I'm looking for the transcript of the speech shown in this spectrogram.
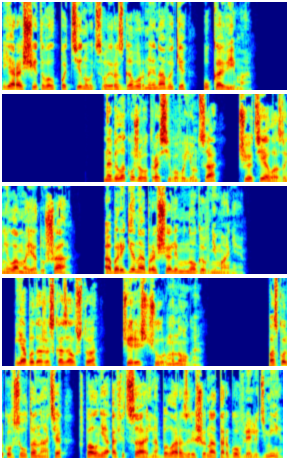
я рассчитывал подтянуть свои разговорные навыки у Кавима. На белокожего красивого юнца, чье тело заняла моя душа, аборигены обращали много внимания. Я бы даже сказал, что чересчур много. Поскольку в султанате вполне официально была разрешена торговля людьми,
